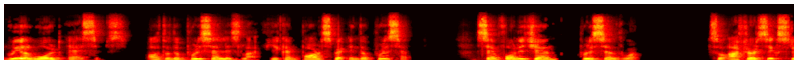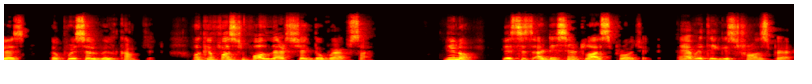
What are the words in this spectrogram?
real world assets. Although the pre-sale is live, you can participate in the pre-sale. Symphony Chain pre-sale 1. So after 6 days, the pre-sale will complete. Okay, first of all, let's check the website. You know, this is a decentralized project. Everything is transparent.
